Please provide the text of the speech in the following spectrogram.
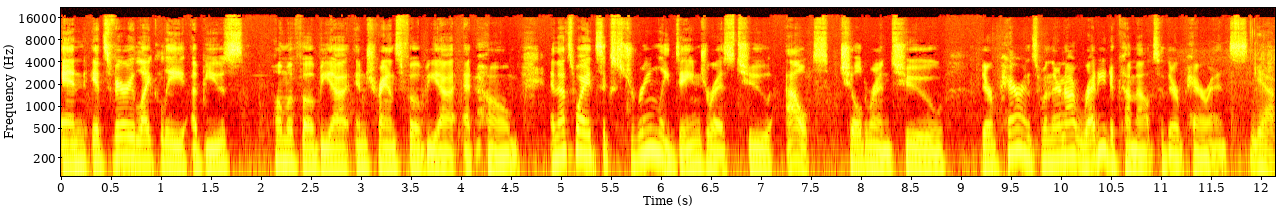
And it's very likely abuse homophobia and transphobia at home. And that's why it's extremely dangerous to out children to their parents when they're not ready to come out to their parents. Yeah.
